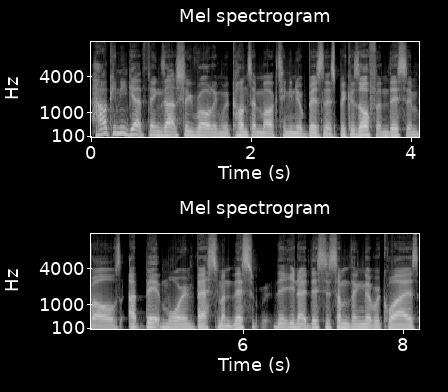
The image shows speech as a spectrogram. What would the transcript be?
how can you get things actually rolling with content marketing in your business because often this involves a bit more investment this you know this is something that requires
